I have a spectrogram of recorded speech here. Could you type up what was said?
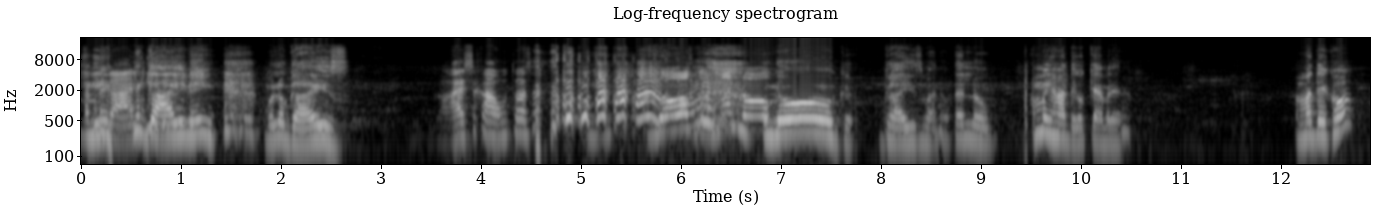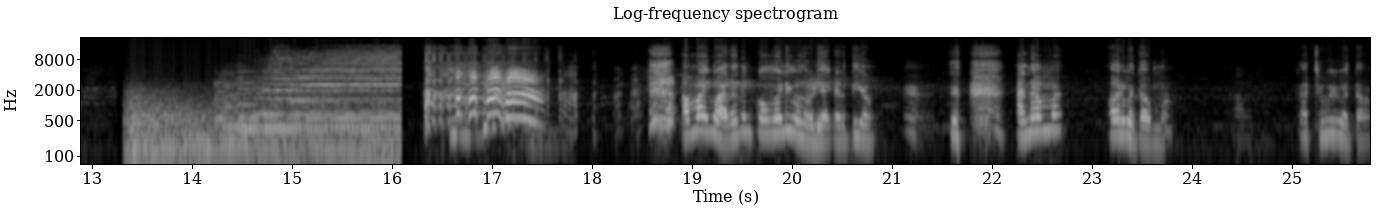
नहीं। गाली नहीं। बोलो गाइस गाय से कहा होता है लोग ना लोग। लोग। गाइस मानो होता है लोग। अम्मा यहाँ देखो कैमरे में। अम्मा देखो। अम्मा एक बात है तुम कॉमेडी बहुत बढ़िया करती हो। है ना अम्मा? और बताओ अम्मा। कछु भी बताओ।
